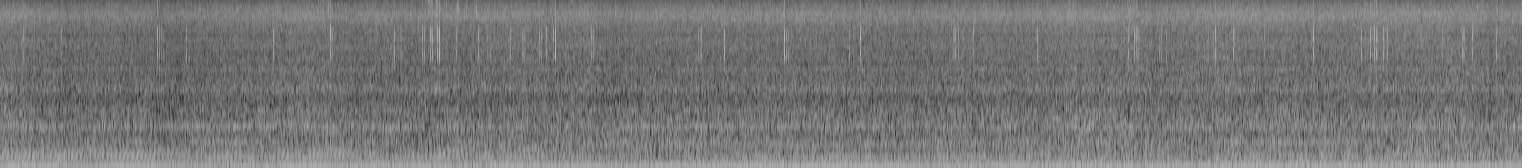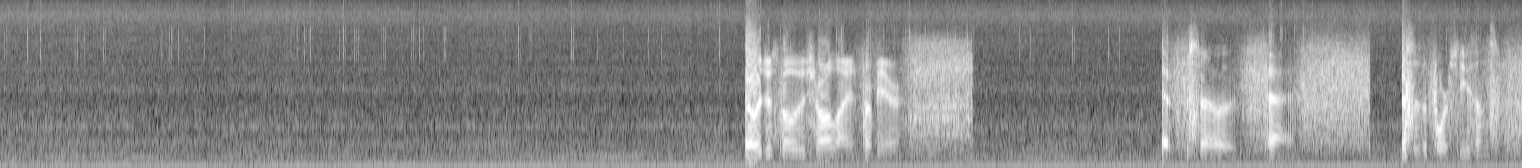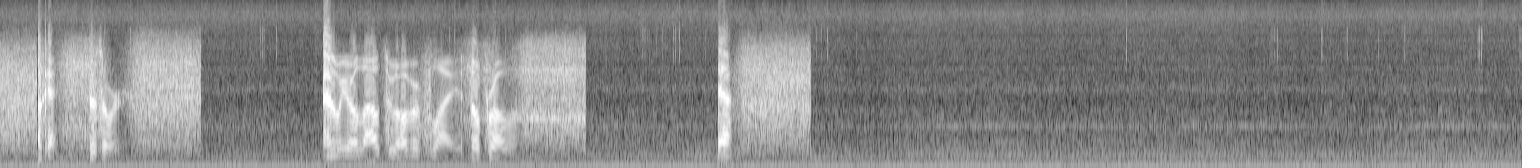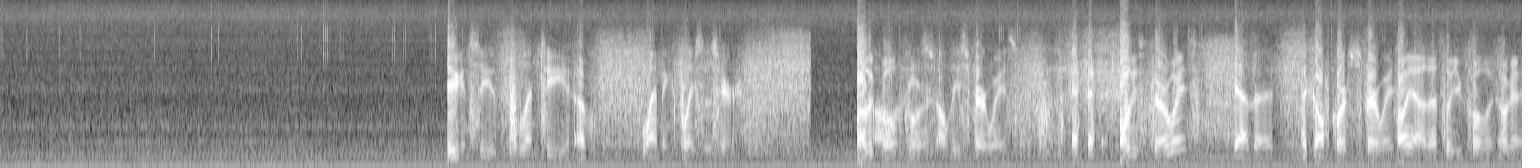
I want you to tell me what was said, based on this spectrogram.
So we'll just follow the shoreline from here. Uh, So uh, this is the Four Seasons Okay. Resort. And we are allowed to overfly it, no problem. Yeah. You can see plenty of landing places here. Oh, the all golf course. These, all these fairways. All these fairways? yeah, the, the golf course fairways. Oh yeah, that's what you call it. Okay.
